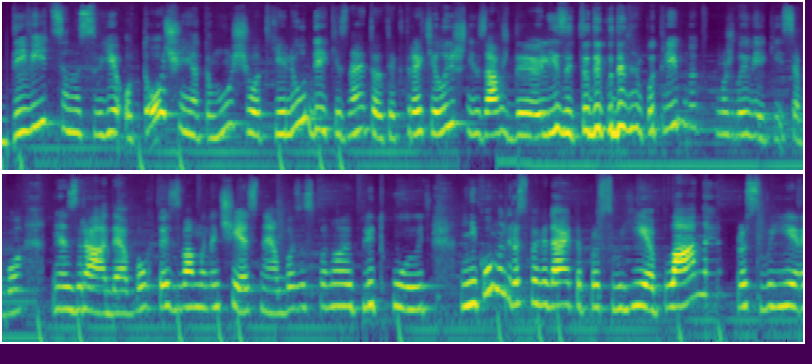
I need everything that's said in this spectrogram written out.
Дивіться на своє оточення, тому що от є люди, які знаєте, от як треті лишні завжди лізуть туди, куди не потрібно. Тут можливі якісь або зради, або хтось з вами нечесний, або за спиною пліткують. Нікому не розповідайте про свої плани, про свої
